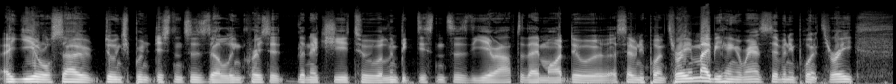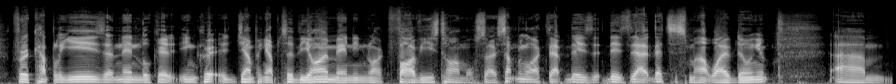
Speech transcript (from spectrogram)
a year or so doing sprint distances. They'll increase it the next year to Olympic distances. The year after, they might do a, seventy point three and maybe hang around seventy point three for a couple of years, and then look at incre- jumping up to the Ironman in like five years' time or so, something like that. There's there's that. That's a smart way of doing it. Um,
